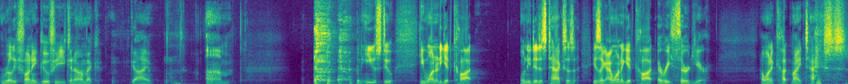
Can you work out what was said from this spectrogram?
Really funny, goofy economic guy. Um, but he used to, he wanted to get caught when he did his taxes. He's like, I want to get caught every third year. I want to cut my taxes.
